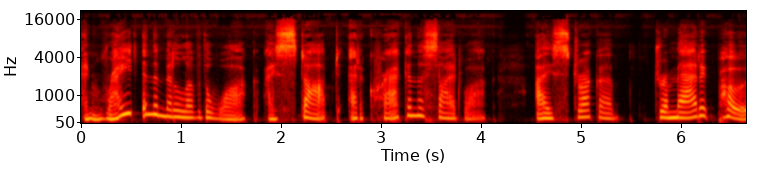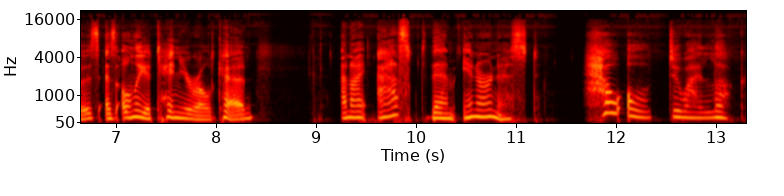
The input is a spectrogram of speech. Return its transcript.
And right in the middle of the walk, I stopped at a crack in the sidewalk. I struck a dramatic pose as only a 10 year old can and I asked them in earnest, How old do I look?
